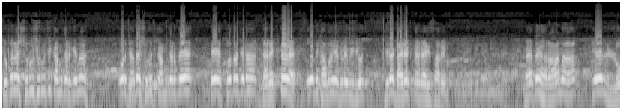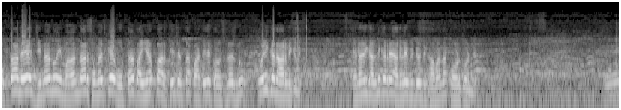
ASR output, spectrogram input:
ਕਿਉਂਕਿ ਇਹ ਸ਼ੁਰੂ ਸ਼ੁਰੂ ਚ ਹੀ ਕੰਮ ਕਰ ਗਏ ਨਾ। ਔਰ ਜਦੋਂ ਸ਼ੁਰੂ ਚ ਕੰਮ ਕਰਦੇ ਆ, ਤੇ ਇੱਥੋਂ ਦਾ ਜਿਹੜਾ ਡਾਇਰੈਕਟਰ ਹੈ, ਉਹ ਦਿਖਾਵਾਂਗੇ ਅਗਲੇ ਵੀਡੀਓ 'ਚ, ਜਿਹੜਾ ਡਾਇਰੈਕਟ ਕਰ ਰਿਹਾ ਸੀ ਸਾਰੇ ਨੂੰ। ਮੈਂ ਤੇ ਹੈਰਾਨ ਆ ਕਿ ਲੋਕਾਂ ਨੇ ਜਿਨ੍ਹਾਂ ਨੂੰ ਇਮਾਨਦਾਰ ਸਮਝ ਕੇ ਵੋਟਾਂ ਪਾਈਆਂ ਭਾਰਤੀ ਜਨਤਾ ਪਾਰਟੀ ਦੇ ਕਾਉਂਸਲਰਸ ਨੂੰ, ਉਹੀ ਗਦਾਰ ਨਿਕਲੇ। ਇਹਨਾਂ ਦੀ ਗੱਲ ਨਹੀਂ ਕਰ ਰਿਹਾ, ਅਗਲੇ ਵੀਡੀਓ ਦਿਖਾਵਾਂਗਾ ਕੌਣ ਕੌਣ ਨੇ। ਇਹ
